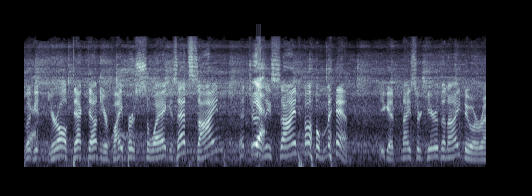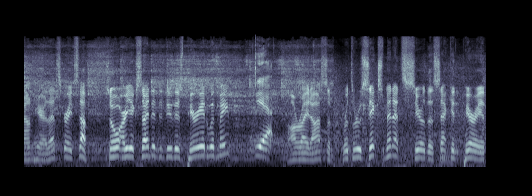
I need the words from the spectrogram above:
Look Yeah. at you're all decked out in your Vipers swag. Is that signed? That Yeah. jersey signed? Oh man, you get nicer gear than I do around here. That's great stuff. So, are you excited to do this period with me? Yeah. All right, awesome. We're through six minutes here, the second period.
